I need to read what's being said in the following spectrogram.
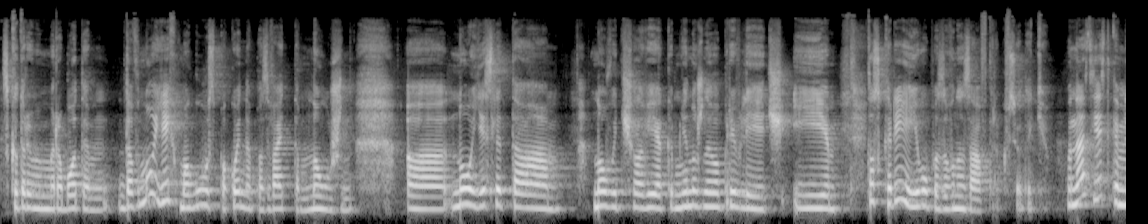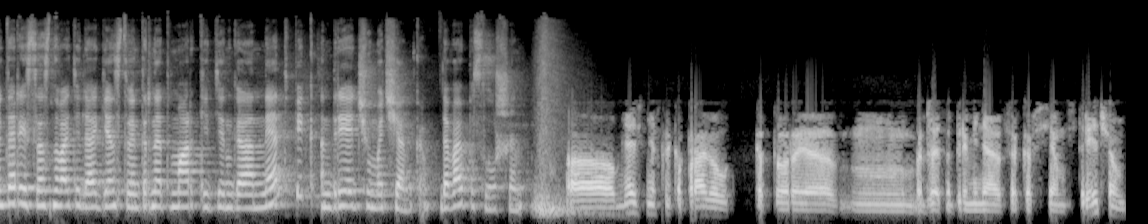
с которыми мы работаем давно, я их могу спокойно позвать там на ужин. А, но если это новый человек, и мне нужно его привлечь, и, то скорее я его позову на завтрак все таки У нас есть комментарий сооснователя агентства интернет-маркетинга Netpeak Андрея Чумаченко. Давай послушаем. А, у меня есть несколько правил которые обязательно применяются ко всем встречам.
